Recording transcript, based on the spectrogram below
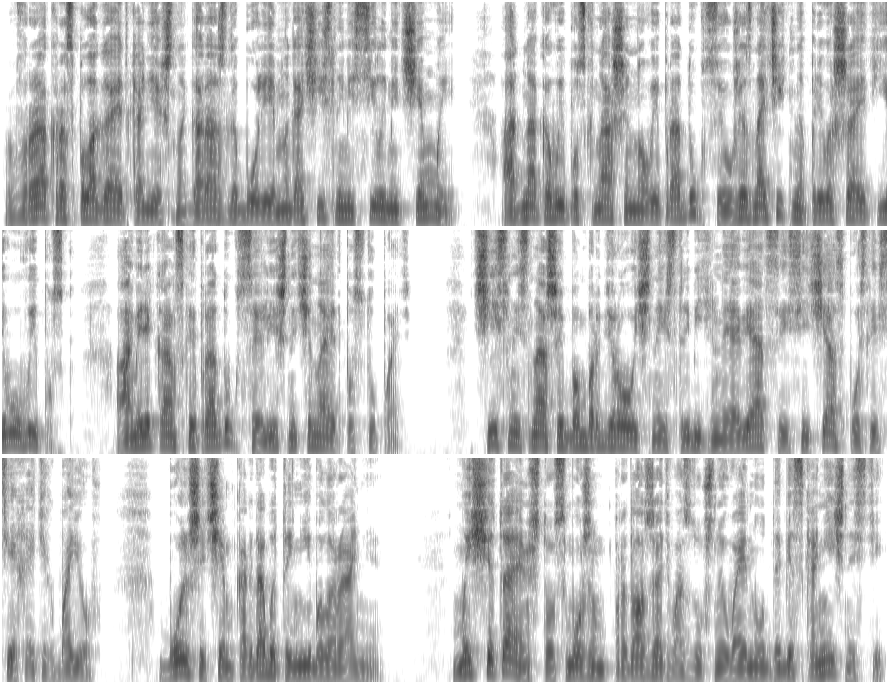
Враг располагает, конечно, гораздо более многочисленными силами, чем мы, однако выпуск нашей новой продукции уже значительно превышает его выпуск, а американская продукция лишь начинает поступать. Численность нашей бомбардировочной истребительной авиации сейчас, после всех этих боев, больше, чем когда бы то ни было ранее. Мы считаем, что сможем продолжать воздушную войну до бесконечности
